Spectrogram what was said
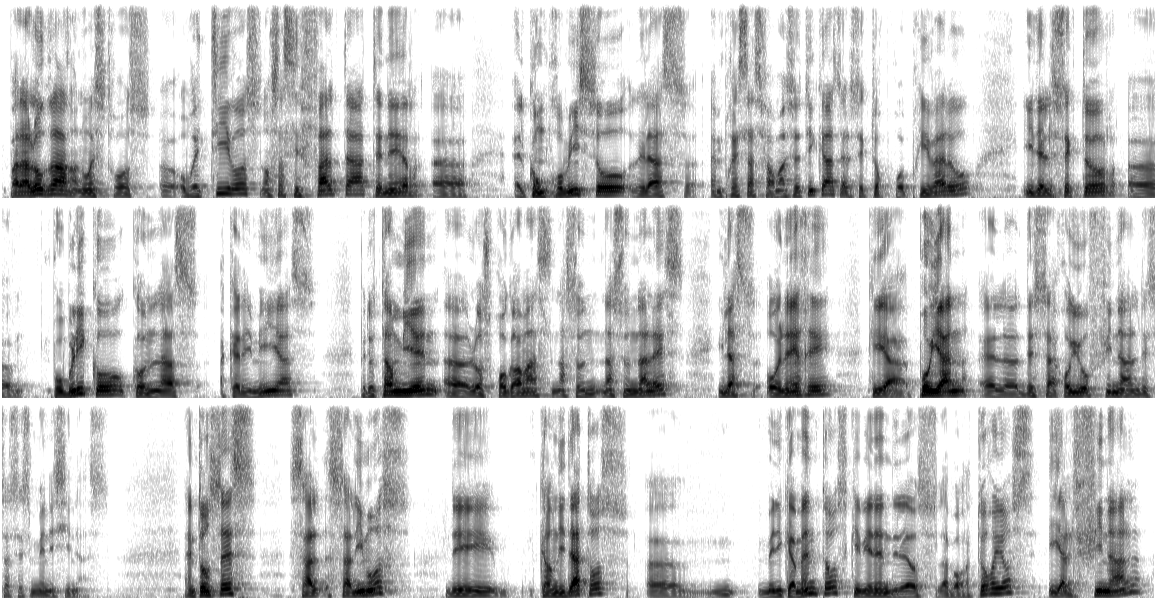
Para lograr nuestros uh, objetivos nos hace falta tener uh, el compromiso de las empresas farmacéuticas, del sector privado y del sector uh, público con las academias, pero también los programas nacionales y las ONG que apoyan el desarrollo final de esas medicinas. Entonces sal salimos de candidatos, uh, medicamentos que vienen de los laboratorios y al final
